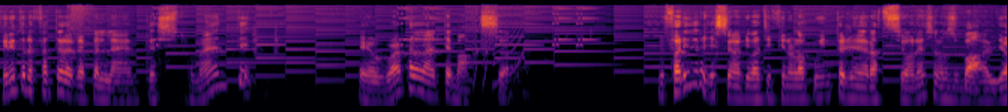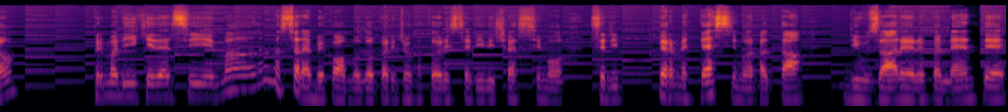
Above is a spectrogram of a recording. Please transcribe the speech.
Finito l'effetto del repellente, strumenti e un repellente max. Mi fa ridere che siano arrivati fino alla quinta generazione, se non sbaglio. Prima di chiedersi, ma non sarebbe comodo per i giocatori se gli dicessimo, se gli permettessimo in realtà di usare il repellente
